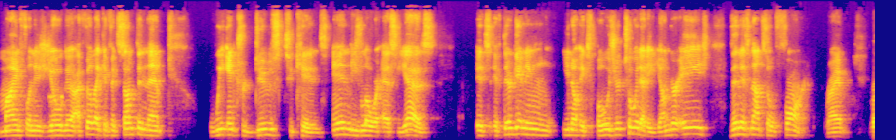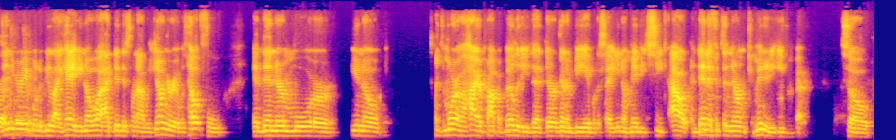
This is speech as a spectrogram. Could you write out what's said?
mindfulness yoga. I feel like if it's something that we introduce to kids in these lower SES, it's if they're getting you know exposure to it at a younger age, then it's not so foreign, right? right then you're right. able to be like, hey, you know what? I did this when I was younger. It was helpful, and then they're more, you know, it's more of a higher probability that they're going to be able to say, you know, maybe seek out, and then if it's in their own community, even better. So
